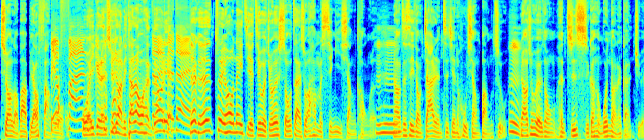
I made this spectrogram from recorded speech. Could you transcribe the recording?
希望老爸不要烦我，不要烦我一个人去就好，你这样让我很丢脸。对对对，对。可是最后那一集的结尾就会收在说、啊、他们心意相通了，嗯，然后这是一种家人之间的互相帮助，嗯，然后就会有一种很支持跟很温暖的感觉。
